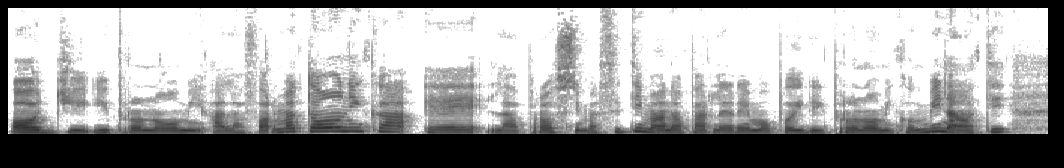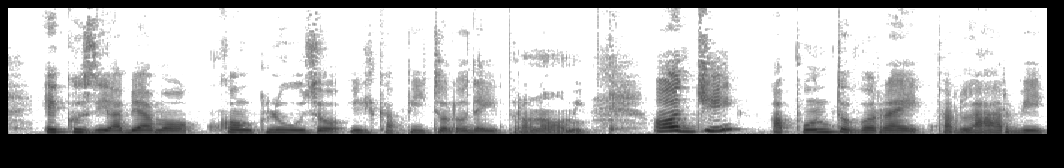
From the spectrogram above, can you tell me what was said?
oggi i pronomi alla forma tonica e la prossima settimana parleremo poi dei pronomi combinati e così abbiamo concluso il capitolo dei pronomi. Oggi appunto vorrei parlarvi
